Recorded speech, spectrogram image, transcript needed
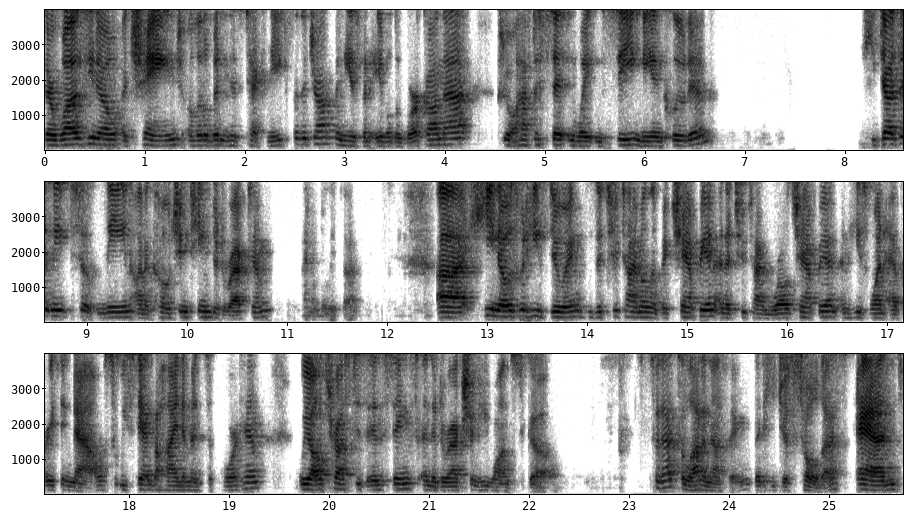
There was, you know, a change a little bit in his technique for the jump, and he has been able to work on that. So you'll have to sit and wait and see, me included. He doesn't need to lean on a coaching team to direct him. I don't believe that. Uh, he knows what he's doing. He's a two-time Olympic champion and a two-time world champion, and he's won everything now. So we stand behind him and support him. We all trust his instincts and the direction he wants to go. So that's a lot of nothing that he just told us. And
